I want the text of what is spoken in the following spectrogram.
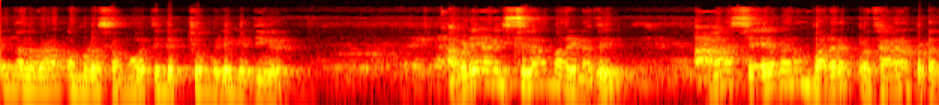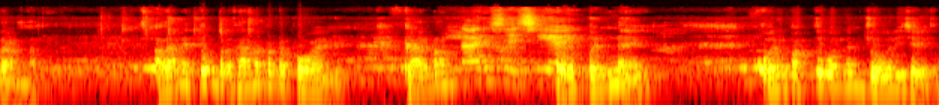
എന്നുള്ളതാണ് നമ്മുടെ സമൂഹത്തിന്റെ ഏറ്റവും വലിയ ഗതികൾ അവിടെയാണ് ഇസ്ലാം പറയുന്നത് ആ സേവനം വളരെ പ്രധാനപ്പെട്ടതാണ് അതാണ് ഏറ്റവും പ്രധാനപ്പെട്ട പോയിന്റ് കാരണം ഒരു പെണ്ണ് ഒരു പത്ത് കൊല്ലം ജോലി ചെയ്തു.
